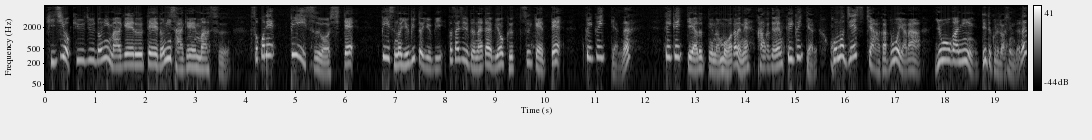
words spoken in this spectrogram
肘を90度に曲げる程度に下げます。そこで、ピースをして、ピースの指と指、人差し指と中指をくっつけて、クイクイってやるな。クイクイってやるっていうのはもうわかるね。感覚でね。クイクイってやる。このジェスチャーがどうやら、洋画に出てくるらしいんだよね。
